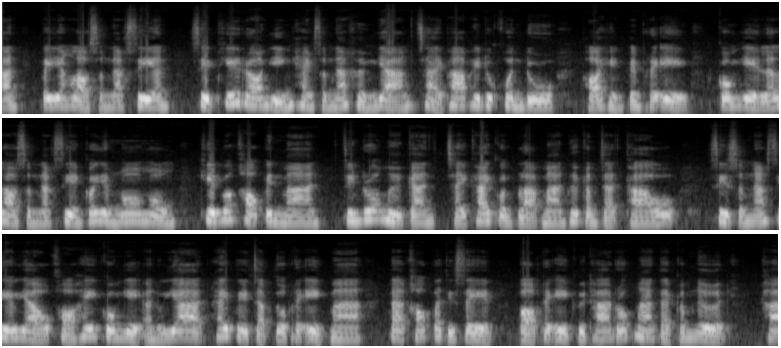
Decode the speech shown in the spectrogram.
าณ ไปยังเหล่าสำนักเซียนสิทธิพี่รองหญิงแห่งสำนักเหิงหยางฉายภาพให้ทุกคนดู พอเห็นเป็นพระเอกกงเหยและเหล่าสำนักเซียนก็ยังโง่งง คิดว่าเขาเป็นมารจึงร่วมมือกันใช้ค่ายกลปราบมารเพื่อกำจัดเขาสิทธิสำนักเซียวเหยาขอให้กงเหยอนุญาตให้ไปจับตัวพระเอกมา แต่เขาปฏิเสธบอกพระเอกคือทารกมารแต่กำเนิดข้า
